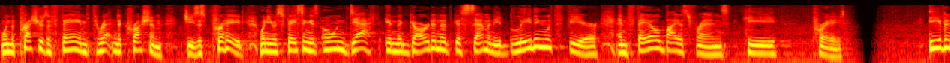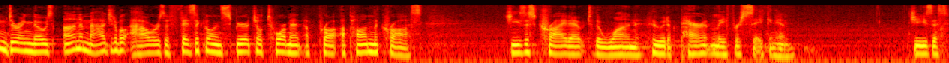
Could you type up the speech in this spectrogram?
When the pressures of fame threatened to crush him, Jesus prayed. When he was facing his own death in the Garden of Gethsemane, bleeding with fear and failed by his friends, he prayed. Even during those unimaginable hours of physical and spiritual torment upon the cross, Jesus cried out to the one who had apparently forsaken him. Jesus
